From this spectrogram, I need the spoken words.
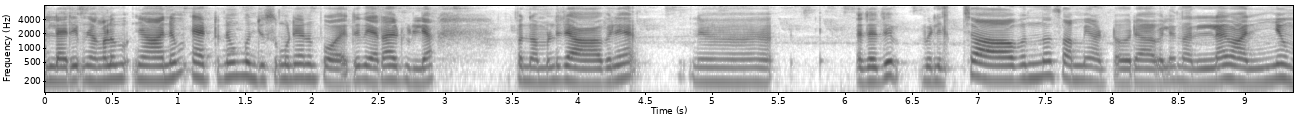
എല്ലാവരും ഞങ്ങളും ഞാനും ഏട്ടനും കുഞ്ചുസും കൂടിയാണ് പോയത്. വേറെ ആരുമില്ല. അപ്പോൾ നമ്മൾ രാവിലെ അതായത് വെളിച്ചാവുന്ന സമയം കേട്ടോ രാവിലെ നല്ല മഞ്ഞും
